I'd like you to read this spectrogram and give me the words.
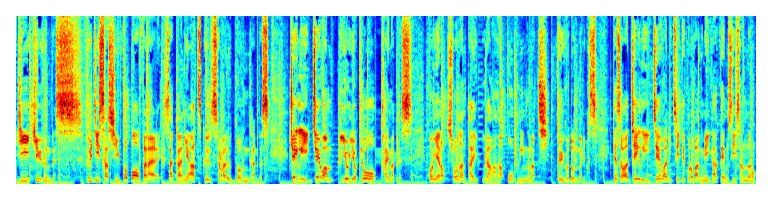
時9分です。富士サ市フットボールファナリックサッカーに熱く迫る5分間です。J リーグ J1 いよいよ今日開幕です。今夜の湘南対浦和がオープニングマッチということになります。今朝は J リーグ J1 についてこの番組学 MC さんの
